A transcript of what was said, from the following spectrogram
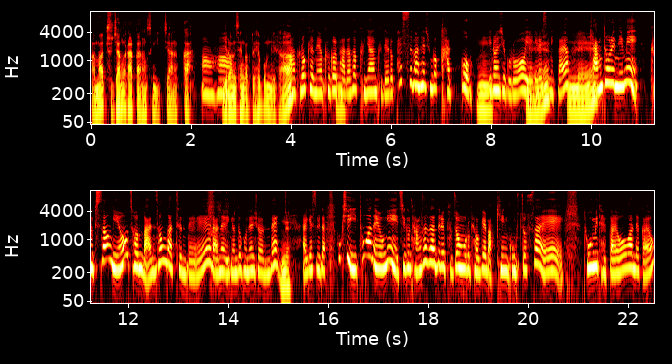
아마 주장을 할 가능성이 있지 않을까 아하. 이런 생각도 해봅니다. 아 그렇겠네요. 그걸 음. 받아서 그냥 그대로 패스만 해준 것 같고 음. 이런 식으로 네. 얘기를 했으니까요. 네. 강토리님이 급성이요? 전 만성 같은데라는 의견도 보내주셨는데 네. 알겠습니다. 혹시 이 통화 내용이 지금 당사자들의 부정으로 벽에 막힌 공수처 수사에 도움이 될까요? 안 될까요?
